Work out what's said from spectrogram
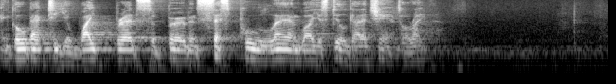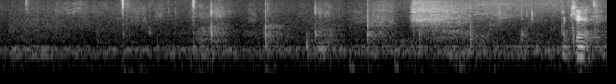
And go back to your white bread suburban cesspool land while you still got a chance, all right? Can't.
